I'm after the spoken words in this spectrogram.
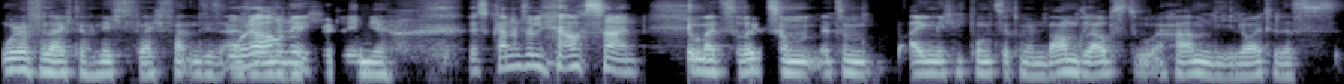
Oder vielleicht auch nicht. Vielleicht fanden sie es einfach Oder auch nicht. Mittellinie. Das kann natürlich auch sein. Um mal zurück zum, zum eigentlichen Punkt zu kommen. Warum glaubst du, haben die Leute das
